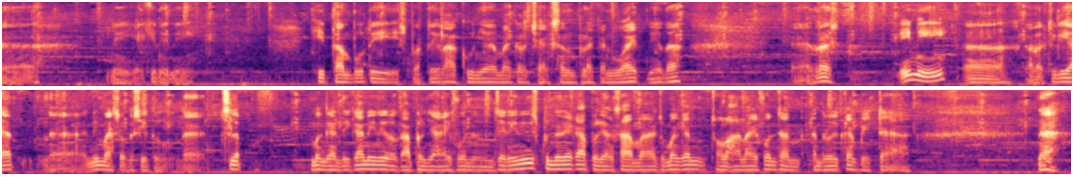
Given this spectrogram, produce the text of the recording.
Nah, ini kayak gini nih. Hitam putih seperti lagunya Michael Jackson Black and White ya Nah, terus ini uh, kalau dilihat, nah ini masuk ke situ. Nah, celep menggantikan ini loh kabelnya iPhone. Jadi ini sebenarnya kabel yang sama, cuman kan colokan iPhone dan Android kan beda. Nah,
